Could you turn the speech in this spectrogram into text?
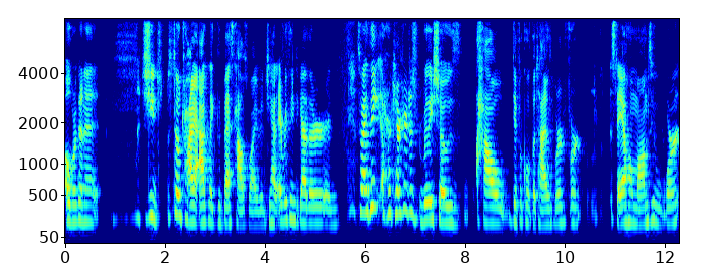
oh, we're gonna. She still tried to act like the best housewife, and she had everything together, and so I think her character just really shows how difficult the times were for stay-at-home moms who weren't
